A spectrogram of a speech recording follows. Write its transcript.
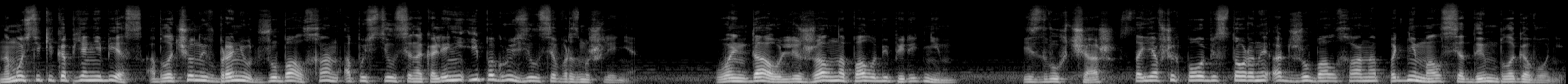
На мостике Копья Небес, облаченный в броню Джубал хан опустился на колени и погрузился в размышления. Уаньдау лежал на палубе перед ним. Из двух чаш, стоявших по обе стороны от Джубал хана, поднимался дым благовоний.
